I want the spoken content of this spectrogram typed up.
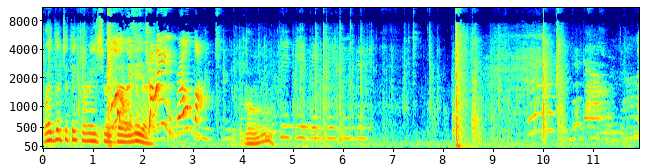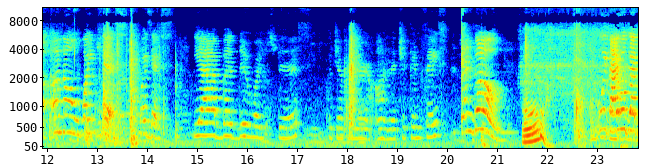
Why don't you take a race with Oh, uh, it's a giant robot. Oh, Beep, beep, beep, beep, beep, beep. No, uh, no, like this. Like this. Yeah, but do like this. Put your finger on the chicken face. Then go. oh, Wait, I will get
